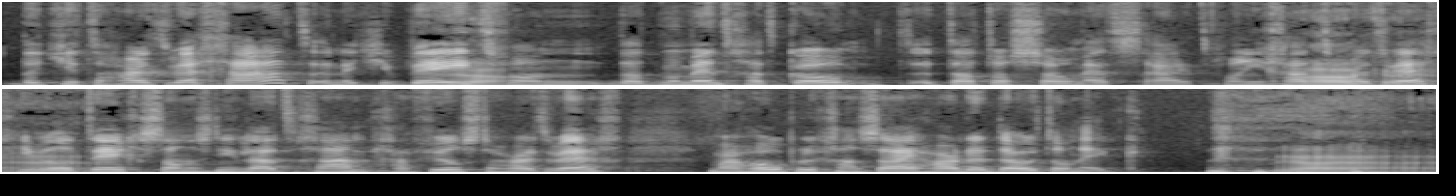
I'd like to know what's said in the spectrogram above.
dat je te hard weggaat en dat je weet Ja. van dat moment gaat komen. Dat was zo'n wedstrijd. Van je gaat te Ah, hard weg, je wil de tegenstanders niet laten gaan. Ik ga veel te hard weg, maar hopelijk gaan zij harder dood dan ik. Ja, ja.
